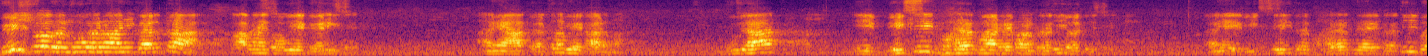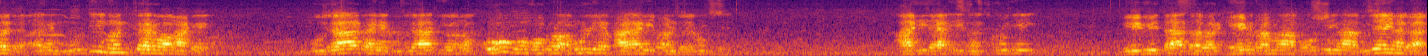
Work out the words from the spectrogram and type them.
વિશ્વ બંધુ બનવાની કલ્પના આપણે સૌએ કરી છે. અને આ કર્તવ્ય કાળમાં ગુજરાત એ વિકસિત ભારત માટે પણ પ્રતિબદ્ધ છે. અને વિકસિત ભારતને પ્રતિબદ્ધ અને મૂર્તિમંત કરવા માટે ગુજરાત અને ગુજરાતીઓનો ખૂબ મોટો અમૂલ્ય ફાળાની પણ જરૂર છે. આદિજાતિ સંસ્કૃતિ વિવિધતા સભર ખેડ બ્રહ્મા કોશીના વિજયનગર.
